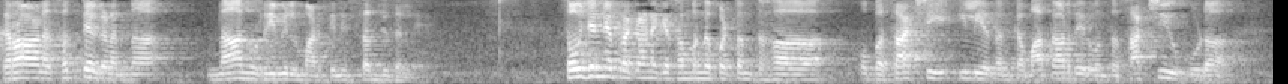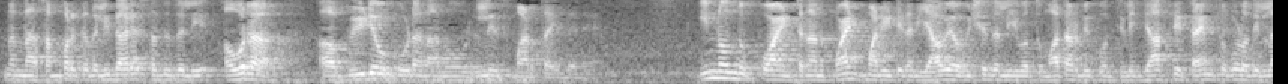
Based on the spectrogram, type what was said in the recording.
ಕರಾಳ ಸತ್ಯಗಳನ್ನ ನಾನು ರಿವೀಲ್ ಮಾಡ್ತೀನಿ ಸದ್ಯದಲ್ಲೇ. ಸೌಜನ್ಯ ಪ್ರಕರಣಕ್ಕೆ ಸಂಬಂಧಪಟ್ಟಂತಹ ಒಬ್ಬ ಸಾಕ್ಷಿ ಇಲ್ಲಿಯ ತನಕ ಮಾತಾಡದೇ ಇರುವಂತಹ ಸಾಕ್ಷಿಯೂ ಕೂಡ ನನ್ನ ಸಂಪರ್ಕದಲ್ಲಿದ್ದಾರೆ. ಸದ್ಯದಲ್ಲಿ ಅವರ ವಿಡಿಯೋ ಕೂಡ ನಾನು ರಿಲೀಸ್ ಮಾಡ್ತಾ ಇದ್ದೇನೆ. ಇನ್ನೊಂದು ಪಾಯಿಂಟ್ ನಾನು ಪಾಯಿಂಟ್ ಮಾಡಿ ಇಟ್ಟಿದ್ದೇನೆ ಯಾವ್ಯಾವ ವಿಷಯದಲ್ಲಿ ಇವತ್ತು ಮಾತಾಡಬೇಕು ಅಂತೇಳಿ ಜಾಸ್ತಿ ಟೈಮ್ ತಗೊಳ್ಳೋದಿಲ್ಲ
